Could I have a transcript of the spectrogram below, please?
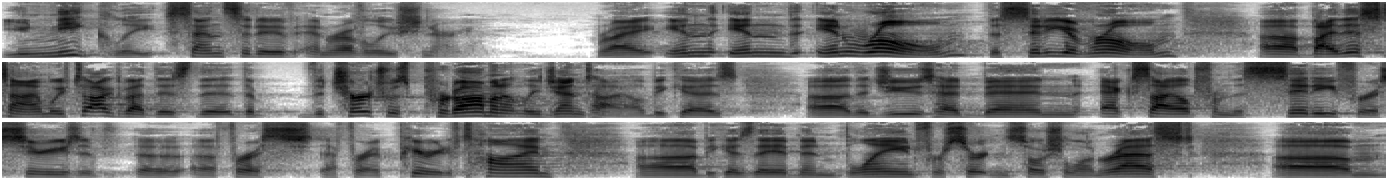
uniquely sensitive and revolutionary, right? In, in, in Rome, the city of Rome, uh, by this time, we've talked about this, the, the, the church was predominantly Gentile because uh, the Jews had been exiled from the city for a series of, uh, uh for, a, for a period of time uh, because they had been blamed for certain social unrest. Um,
